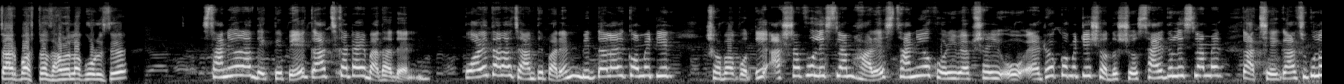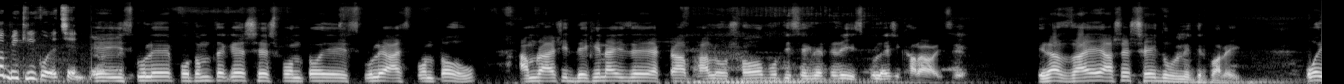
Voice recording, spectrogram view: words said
চার পাঁচটা ঝামেলা করেছে। স্থানীয়রা দেখতে পেয়ে গাছ কাটায় বাধা দেন। পরে তারা জানতে পারেন বিদ্যালয় কমিটির সভাপতি আশরাফুল ইসলাম হারে স্থানীয় খড়ি ব্যবসায়ী ও অ্যাডহক কমিটির সদস্য সাইদুল ইসলামের কাছে গাছগুলো বিক্রি করেছেন। এই স্কুলে প্রথম থেকে শেষ পর্যন্ত এই স্কুলে আজ পর্যন্ত আমরা আসি দেখি নাই যে একটা ভালো সভাপতি সেক্রেটারি স্কুলে এসে খাড়া হয়েছে। এরা যায় আসে সেই দুর্নীতির পারেই। ওই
